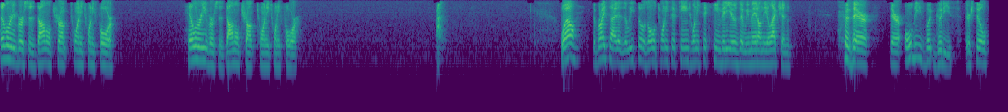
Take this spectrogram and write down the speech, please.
Hillary versus Donald Trump 2024. Hillary versus Donald Trump 2024. Well, the bright side is at least those old 2015, 2016 videos that we made on the election, they're, they're oldies but goodies. They're still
